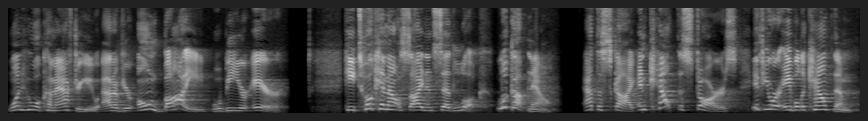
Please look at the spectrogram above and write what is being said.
one who will come after you out of your own body will be your heir. He took him outside and said, Look, look up now at the sky and count the stars if you are able to count them.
